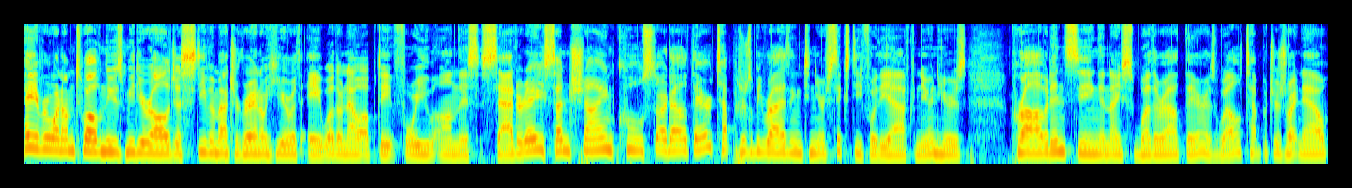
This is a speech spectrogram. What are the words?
Hey everyone, I'm 12 News meteorologist Steven Matragrano here with a Weather Now update for you on this Saturday. Sunshine, cool start out there. Temperatures will be rising to near 60 for the afternoon. Here's Providence seeing a nice weather out there as well. Temperatures right now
